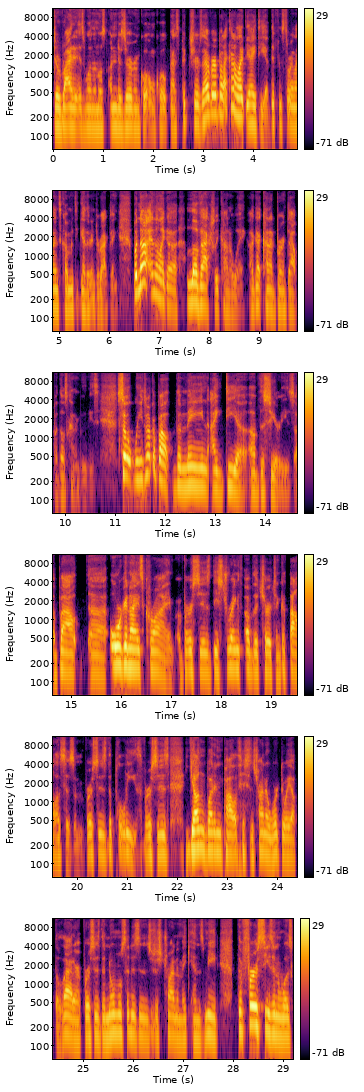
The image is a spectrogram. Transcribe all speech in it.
deride it as one of the most undeserving quote unquote best pictures ever, but I kind of like the idea of different storylines coming together, interacting, but not in like a love actually kind of way. I got kind of burnt out by those kind of movies. So when you talk about the main idea of the series about uh, organized crime versus the strength of the church and Catholicism versus the police versus young budding politicians trying to work their way up the ladder versus the normal citizens just trying to make ends meet. The first season was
